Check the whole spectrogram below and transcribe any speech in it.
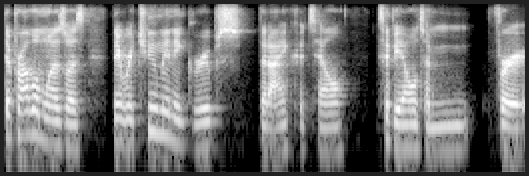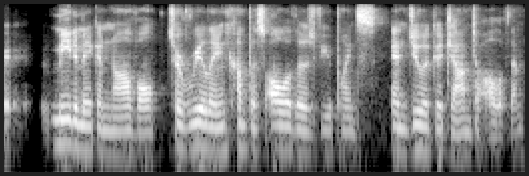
the problem was was there were too many groups that I could tell to be able to for me to make a novel to really encompass all of those viewpoints and do a good job to all of them.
